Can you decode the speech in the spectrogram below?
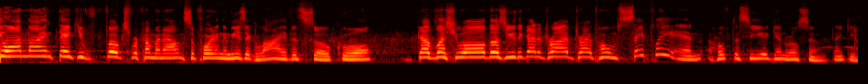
You, online. Thank you, folks, for coming out and supporting the music live. It's so cool. God bless you all. Those of you that got to drive, drive home safely, and hope to see you again real soon. Thank you.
